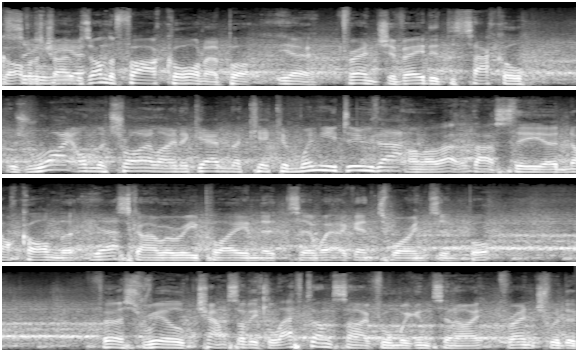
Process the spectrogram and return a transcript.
got see over the try. It was on the far corner, but yeah, French evaded the tackle. It was right on the try line again, the kick. And when you do that, Oh no, that, that's the uh, knock on that Yeah. Sky were replaying that uh, went against Warrington. But first real chance on his left hand side from Wigan tonight. French with a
